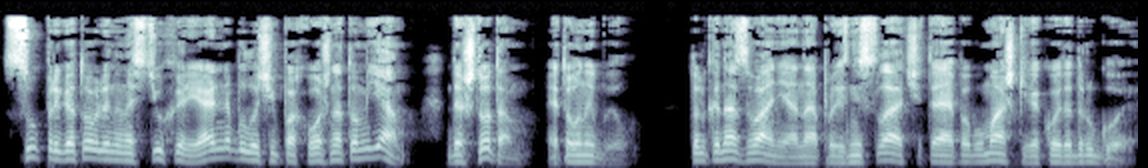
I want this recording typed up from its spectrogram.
Суп, приготовленный Настюхой, реально был очень похож на том ям. Да что там, это он и был. Только название она произнесла, читая по бумажке какое-то другое.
